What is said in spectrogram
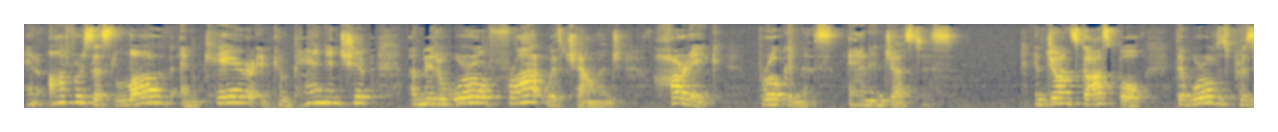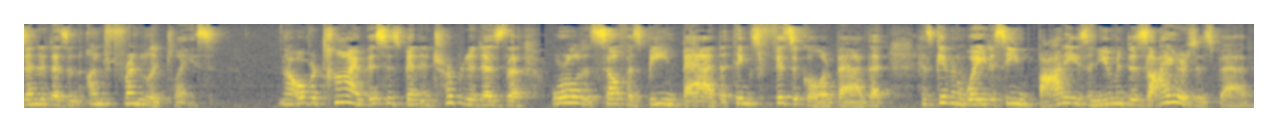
and offers us love and care and companionship amid a world fraught with challenge, heartache, brokenness, and injustice. In John's Gospel, the world is presented as an unfriendly place now, over time, this has been interpreted as the world itself as being bad, that things physical are bad, that has given way to seeing bodies and human desires as bad,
